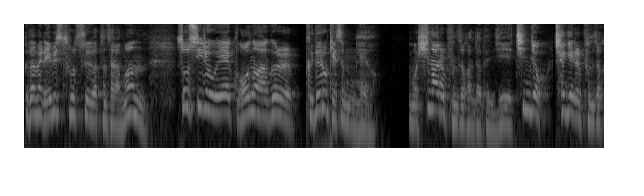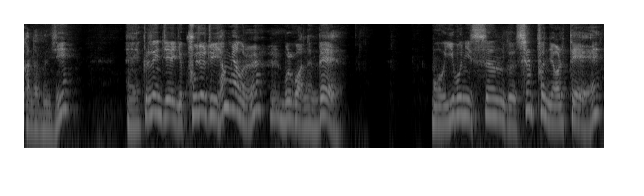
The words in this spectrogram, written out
그 다음에 레비스트로스 같은 사람은 소시르의 언어학을 그대로 계승해요. 뭐 신화를 분석한다든지 친족 체계를 분석한다든지 예, 그래서 이제 구조주의 혁명을 몰고 왔는데 뭐 이분이 쓴 그 슬픈 열대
